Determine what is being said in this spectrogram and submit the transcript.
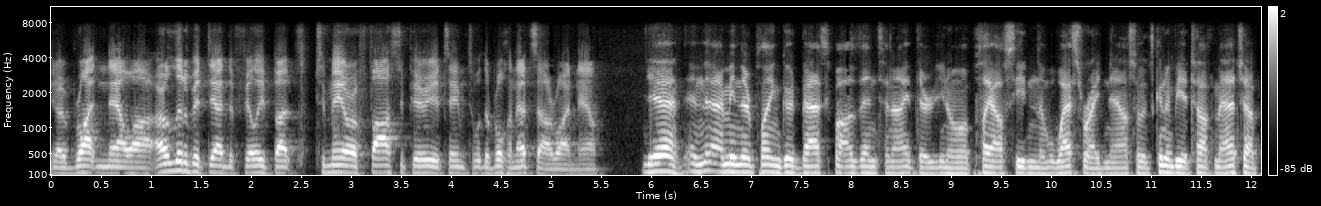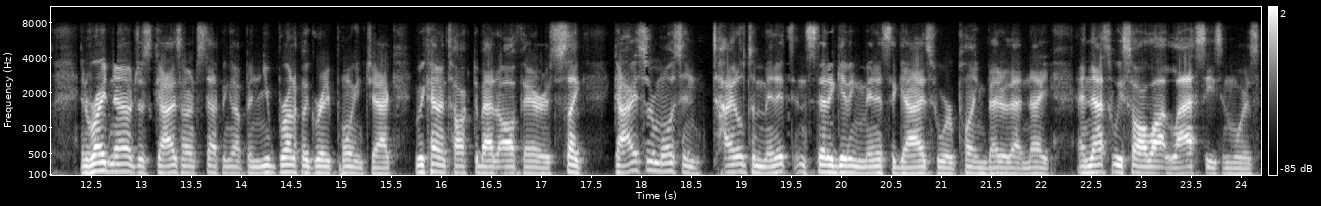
you know right now are, are a little bit down to Philly, but to me are a far superior team to what the Brooklyn Nets are right now. Yeah, and I mean they're playing good basketball. Then tonight they're you know a playoff seed in the West right now, so it's going to be a tough matchup. And right now, just guys aren't stepping up. And you brought up a great point, Jack. We kind of talked about it off air. It's like guys are most entitled to minutes instead of giving minutes to guys who are playing better that night. And that's what we saw a lot last season was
